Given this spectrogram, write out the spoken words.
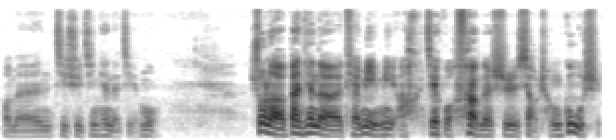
我们继续今天的节目，说了半天的甜蜜蜜啊，结果放的是小城故事，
